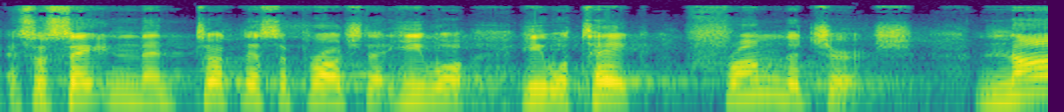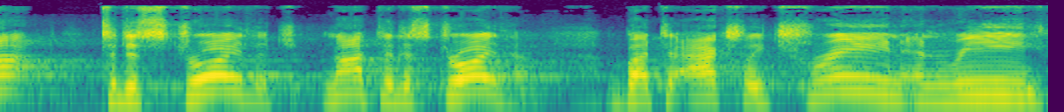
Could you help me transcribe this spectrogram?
And so Satan then took this approach that he will, he will take from the church, not to destroy the not to destroy them, but to actually train and re,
